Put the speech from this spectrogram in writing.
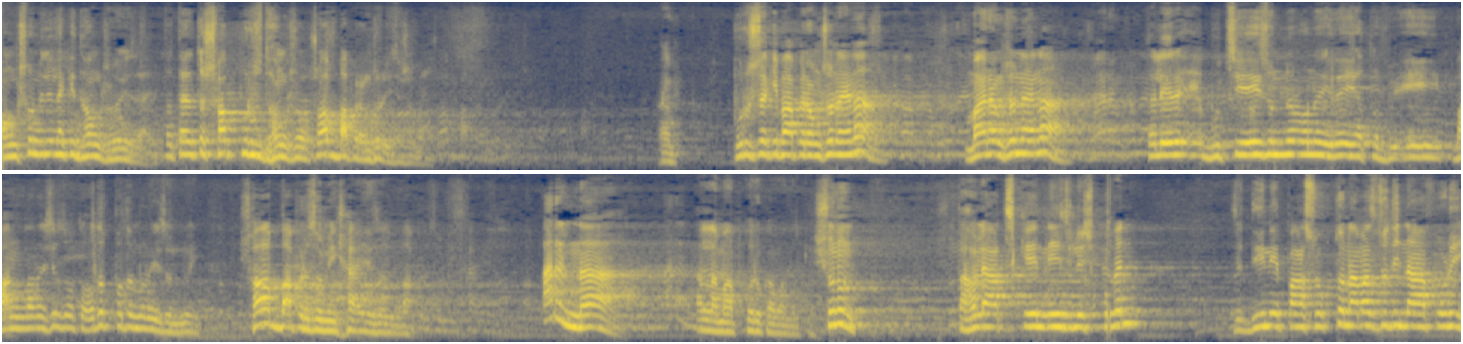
অংশ নিলে নাকি ধ্বংস হয়ে যায়। তো তাহলে তো সব পুরুষ ধ্বংস সব বাপের অংশ রয়েছে সবাই। পুরুষরা কি বাপের অংশ নেয় না? মায়ের অংশ নেয় না? তাহলে বুঝছি, এই জন্য মনে হয় এত এই বাংলাদেশে যত অধপতন মনে এই জন্যই। সব বাপের জমি খায় এই জন্য। আরে না, আল্লাহ মাফ করুক আমাদেরকে। শুনুন, তাহলে আজকে নিজ নিজ করবেন? যে দিনে পাঁচ ওয়াক্ত নামাজ যদি না পড়ি,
